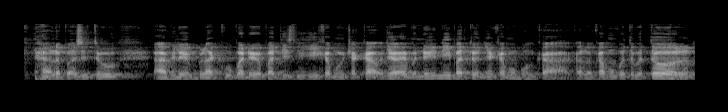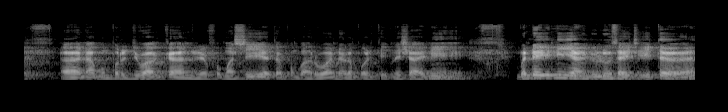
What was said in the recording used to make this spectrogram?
Lepas itu uh, bila berlaku pada parti sendiri kamu cakap je eh, benda ini patutnya kamu bongkar. Kalau kamu betul-betul uh, nak memperjuangkan reformasi atau pembaharuan dalam politik Malaysia ini. Benda ini yang dulu saya cerita eh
